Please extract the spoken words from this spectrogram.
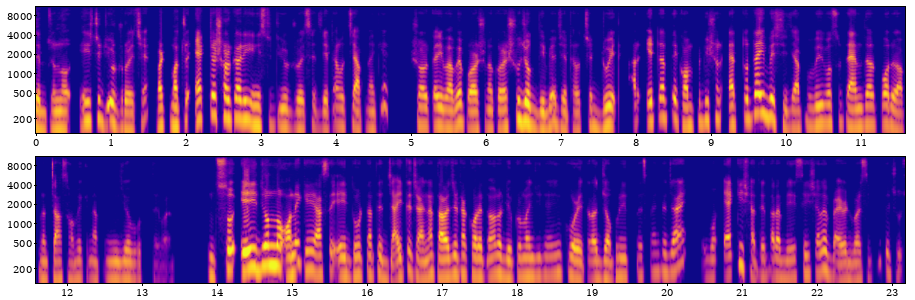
দের জন্য ইনস্টিটিউট রয়েছে বাট মাত্র একটা সরকারি ইনস্টিটিউট রয়েছে, যেটা হচ্ছে আপনাকে সরকারিভাবে পড়াশোনা করার সুযোগ দিবে, যেটা হচ্ছে ডুয়েট। আর এটাতে কম্পিটিশন এতটাই বেশি যে আপনি দুই বছর টাইম দেওয়ার পরেও আপনার চান্স হবে কিনা আপনি নিজেও বুঝতে পারেন। সো এই জন্য অনেকেই আছে এই দৌড়টাতে যাইতে চায় না। তারা যেটা করে তাহলে ডিপ্লোমা ইঞ্জিনিয়ারিং করে তারা জব রিপ্লেসমেন্টে যায় এবং একই সাথে তারা বিএসসি হিসাবে প্রাইভেট ভার্সিটিতে চুজ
